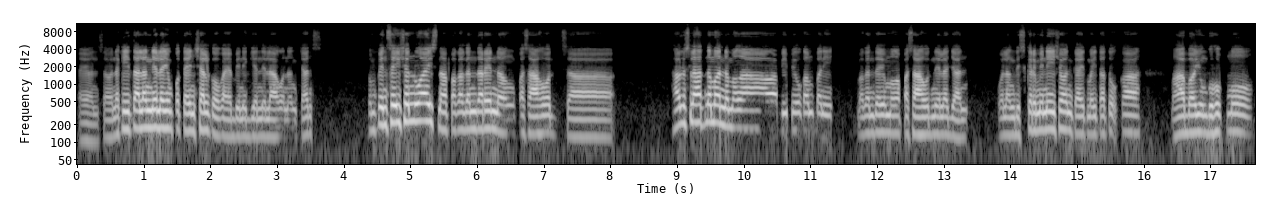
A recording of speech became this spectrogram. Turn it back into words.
Ayun. So, nakita lang nila yung potential ko kaya binigyan nila ako ng chance. Compensation wise, napakaganda rin ng pasahod sa halos lahat naman ng mga BPO company. Maganda yung mga pasahod nila dyan. Walang discrimination kahit may tato ka, mahaba yung buhok mo,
